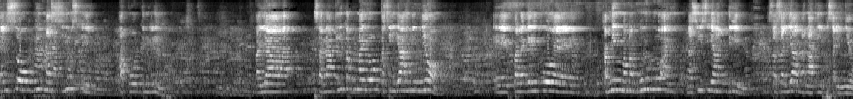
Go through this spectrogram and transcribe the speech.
and so we must use it accordingly. Kaya sa nakita ko ngayon kasiyahan ninyo, eh palagay ko eh kaming mga guro ay nasisiyahan din sa saya na nakita sa inyo.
